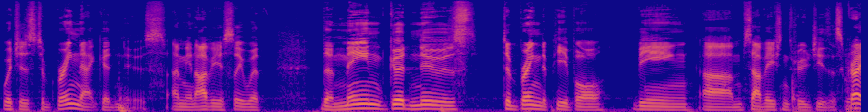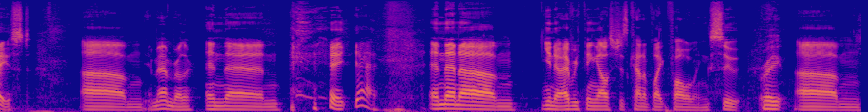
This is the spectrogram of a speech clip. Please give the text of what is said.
which is to bring that good news. I mean, obviously, with the main good news to bring to people being um, salvation through Jesus Christ. Um, Amen, brother. and then, yeah. And then, um, you know, everything else just kind of like following suit. Right. Um,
